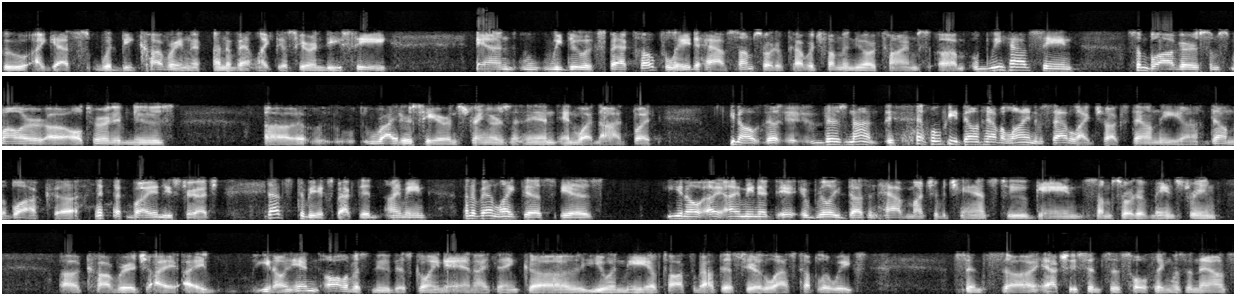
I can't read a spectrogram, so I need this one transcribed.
who I guess would be covering an event like this here in D.C. And we do expect, hopefully, to have some sort of coverage from the New York Times. Um, we have seen some bloggers, some smaller uh, alternative news uh, writers here and stringers and, and, and whatnot, but you know, there's not. we don't have a line of satellite trucks down the uh, down the block uh, by any stretch. That's to be expected. I mean, an event like this is, you know, I, I mean, it it really doesn't have much of a chance to gain some sort of mainstream uh, coverage. I, I, you know, and all of us knew this going in. I think uh, you and me have talked about this here the last couple of weeks, since uh, actually since this whole thing was announced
